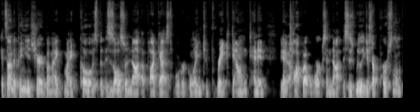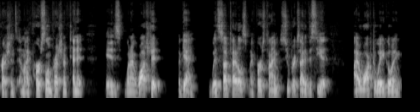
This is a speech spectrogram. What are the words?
It's not an opinion shared by my my co-host, but this is also not a podcast where we're going to break down Tenet and Yeah. talk about what works and not. This is really just our personal impressions. And my personal impression of Tenet is when I watched it again with subtitles, my first time, super excited to see it. I walked away going,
